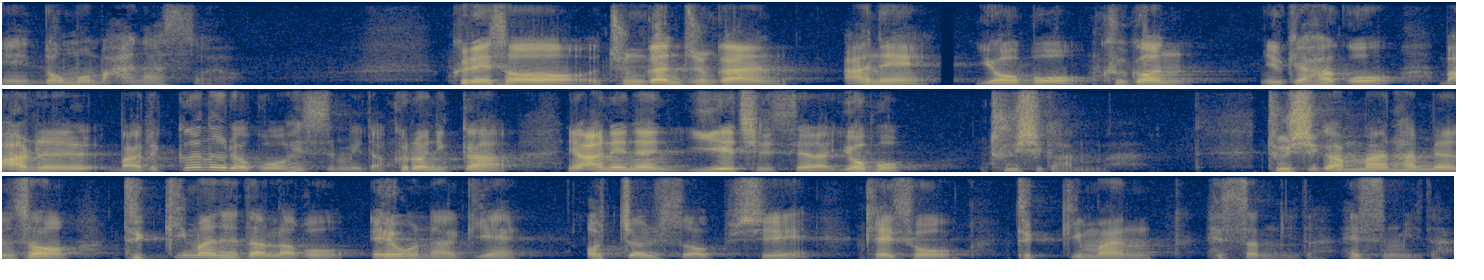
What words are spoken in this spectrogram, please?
예, 너무 많았어요. 그래서 중간중간 아내, 여보, 그건 이렇게 하고 말을 말을 끊으려고 했습니다. 그러니까 이 아내는 이해 질세라 여보 두 시간만 두 시간만 하면서 듣기만 해달라고 애원하기에 어쩔 수 없이 계속 듣기만 했습니다. 했습니다.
